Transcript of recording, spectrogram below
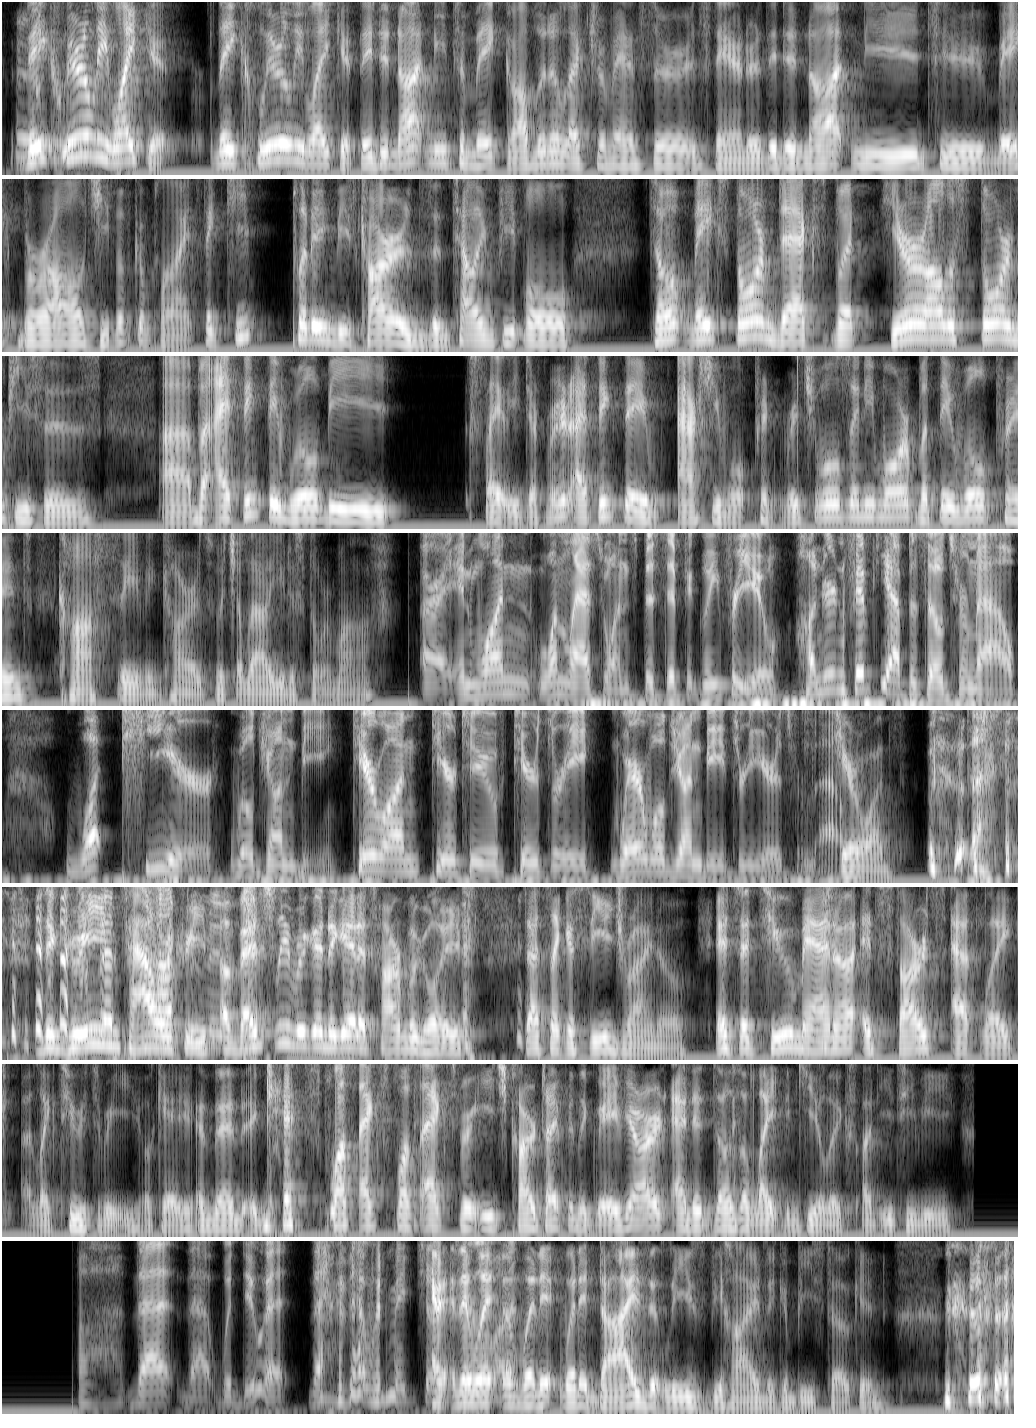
they clearly like it. They clearly like it. They did not need to make Goblin Electromancer in standard. They did not need to make Baral Chief of Compliance. They keep putting these cards and telling people, don't make Storm decks, but here are all the Storm pieces. Uh, but I think they will be slightly different. I think they actually won't print rituals anymore, but they will print cost saving cards, which allow you to storm off. All right, and one one last one specifically for you. 150 episodes from now, what tier will Jund be? Tier 1, tier 2, tier 3. Where will Jund be 3 years from now? Tier one. the green That's power creep. Eventually, we're going to get a Tarmogoyf that's like a siege rhino. It's a two mana. It starts at like like two three, okay, and then it gets plus X plus X for each card type in the graveyard, and it does a lightning helix on E ETB. Oh, that that would do it. That that would make Jund And then when, when it when it dies, it leaves behind like a beast token.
